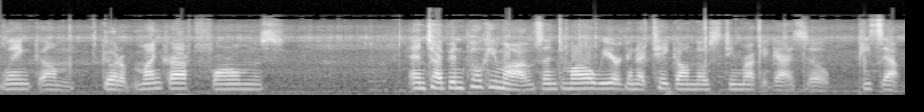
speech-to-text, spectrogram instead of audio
link, um, go to Minecraft forums and type in Pokemobs. And tomorrow we are going to take on those Team Rocket guys. So, peace out.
